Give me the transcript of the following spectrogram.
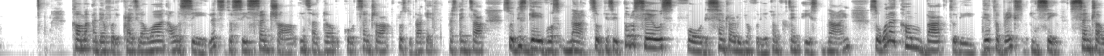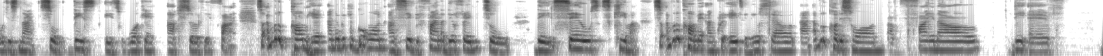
comma, and then for the criteria one, I want to see, let's just say central inside double quote central, close the bracket, press enter. So this gave us nine. So we can see total sales for the central region for the year 2015 is nine. So when I come back to the Databricks, we can see central, which is nine. So this is working absolutely fine. So I'm going to come here and then we can go on and save the final deal frame to the sales schema. So I'm going to come here and create a new cell and I'm going to call this one um, final df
